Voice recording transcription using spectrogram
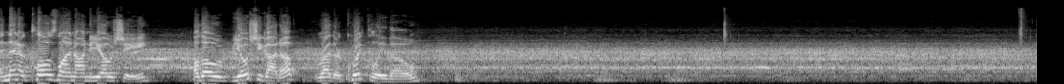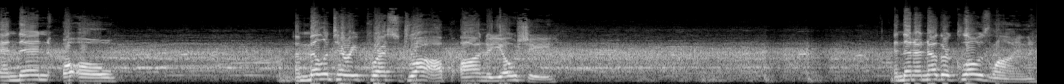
and then a clothesline onto Yoshi. Although Yoshi got up rather quickly, though. And then, uh-oh. A military press drop onto Yoshi. And then another clothesline.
